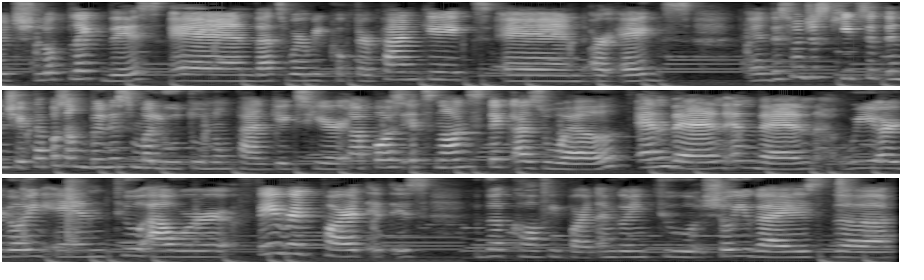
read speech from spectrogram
which looked like this and that's where we cooked our pancakes and our eggs. And this one just keeps it in shape. Tapos ang bilis maluto ng pancakes here. Tapos it's non-stick as well. And then, and then, we are going into our favorite part. It is the coffee part. I'm going to show you guys the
